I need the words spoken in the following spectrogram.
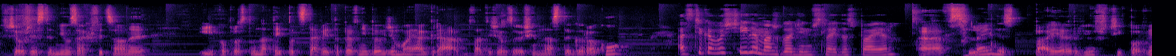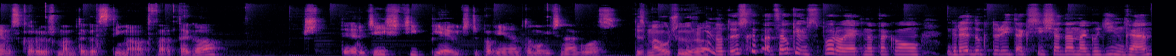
wciąż jestem nią zachwycony i po prostu na tej podstawie to pewnie będzie moja gra 2018 roku. A z ciekawości, ile masz godzin w Slay the Spire? A w Slay the Spire już ci powiem, skoro już mam tego Steama otwartego, 45. Czy powinienem to mówić na głos? To jest mało czy dużo? Nie no, to jest chyba całkiem sporo, jak na taką grę, do której tak się siada na godzinkę.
